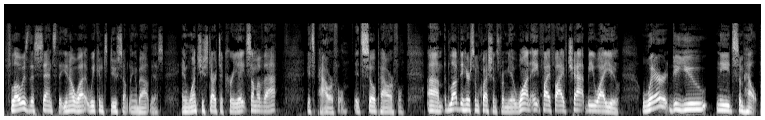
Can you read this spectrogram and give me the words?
Flow is the sense that, you know what, we can do something about this. And once you start to create some of that, it's powerful. It's so powerful. Um, I'd love to hear some questions from you. 1 855 Chat BYU. Where do you need some help?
